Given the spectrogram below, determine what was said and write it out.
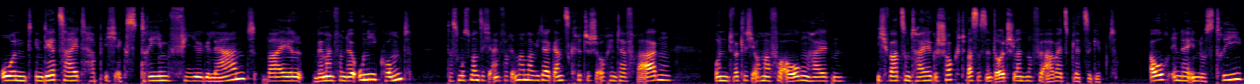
Und in der Zeit habe ich extrem viel gelernt, weil wenn man von der Uni kommt, das muss man sich einfach immer mal wieder ganz kritisch auch hinterfragen und wirklich auch mal vor Augen halten. Ich war zum Teil geschockt, was es in Deutschland noch für Arbeitsplätze gibt. Auch in der Industrie,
